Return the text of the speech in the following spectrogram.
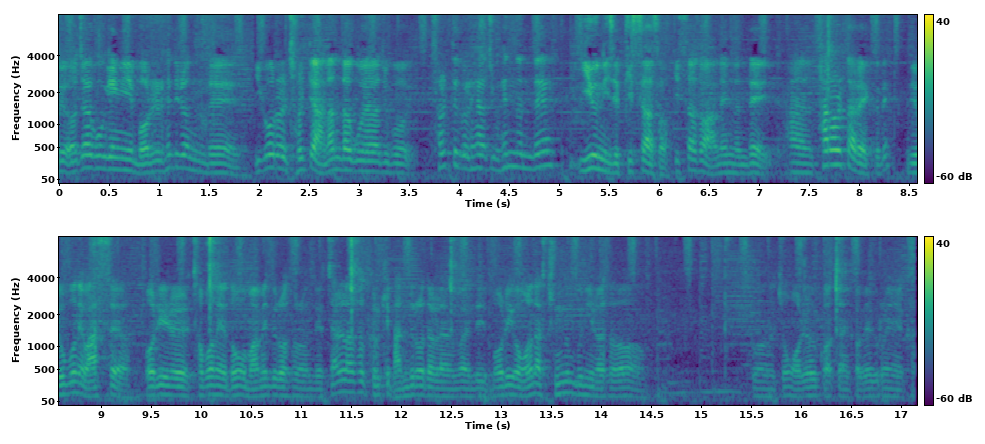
그 여자 고객이 머리를 해드렸는데 이거를 절대 안 한다고 해가지고 설득을 해가지고 했는데 이유는 이제 비싸서 비싸서 안 했는데 한 8월 달에 했거든? 근데 요번에 왔어요. 머리를 저번에 너무 마음에 들어서 그러는데 잘라서 그렇게 만들어 달라는 거야. 근데 머리가 워낙 죽는 분이라서 그거는 좀 어려울 것 같다니까. 왜 그러냐니까.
